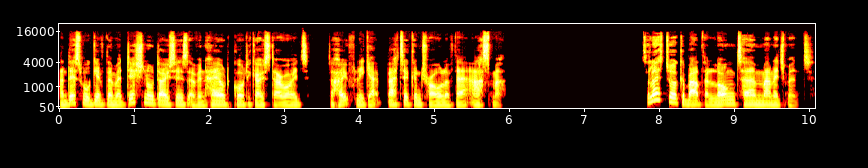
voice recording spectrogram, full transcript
and this will give them additional doses of inhaled corticosteroids to hopefully get better control of their asthma. So let's talk about the long term management.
